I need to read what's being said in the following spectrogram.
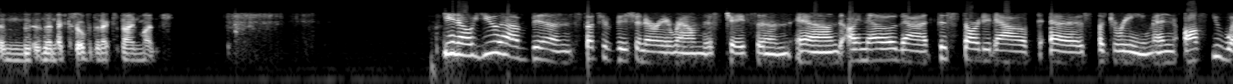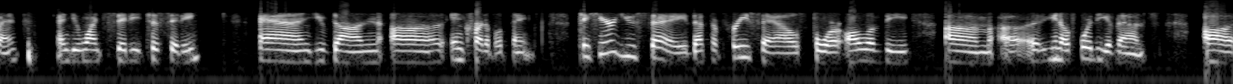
in, in the next over the next nine months. You know, you have been such a visionary around this, Jason, and I know that this started out as a dream, and off you went, and you went city to city, and you've done uh, incredible things. To hear you say that the pre-sales for all of the, um, uh, you know, for the events uh,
